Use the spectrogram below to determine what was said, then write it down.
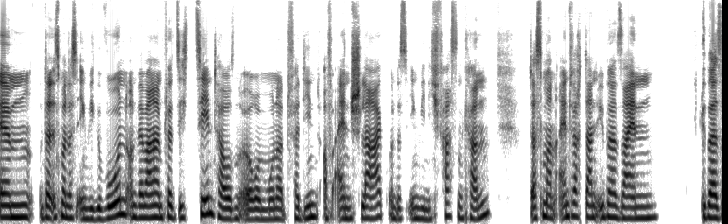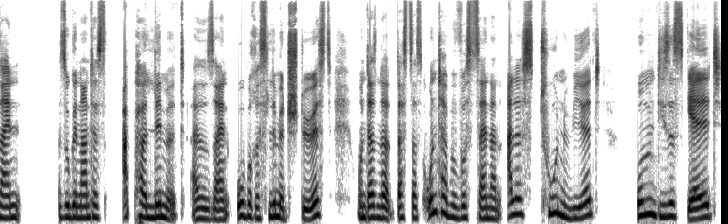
ähm, dann ist man das irgendwie gewohnt. Und wenn man dann plötzlich 10.000 Euro im Monat verdient auf einen Schlag und das irgendwie nicht fassen kann, dass man einfach dann über sein, über sein sogenanntes Upper Limit, also sein oberes Limit stößt und dass, dass das Unterbewusstsein dann alles tun wird, um dieses Geld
